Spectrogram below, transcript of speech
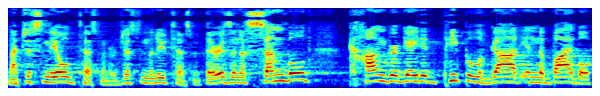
Not just in the Old Testament or just in the New Testament. There is an assembled, congregated people of God in the Bible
